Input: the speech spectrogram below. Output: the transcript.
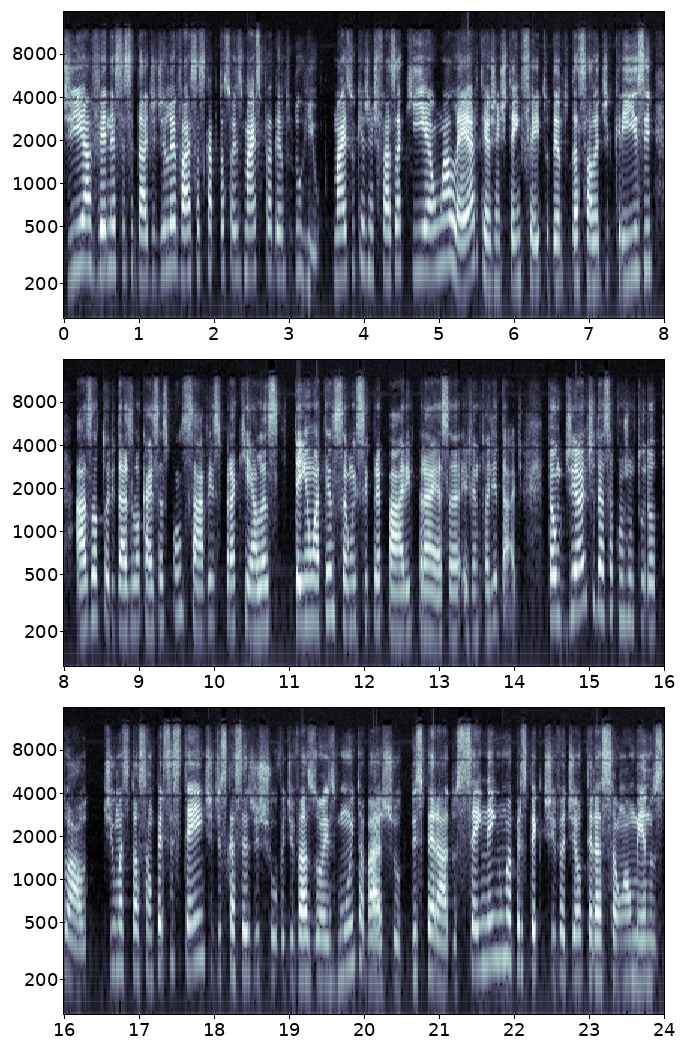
de haver necessidade de levar essas captações mais para dentro do rio. Mas o que a gente faz aqui é um alerta, e a gente tem feito dentro da sala de crise as autoridades locais responsáveis para que elas tenham atenção e se preparem para essa eventualidade. Então, diante dessa conjuntura atual, de uma situação persistente de escassez de chuva de vazões muito abaixo do esperado, sem nenhuma perspectiva de alteração, ao menos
